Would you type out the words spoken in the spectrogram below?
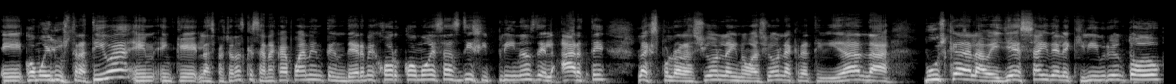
eh, como ilustrativa en, que las personas que están acá puedan entender mejor cómo esas disciplinas del arte, la exploración, la innovación, la creatividad, la búsqueda de la belleza y del equilibrio en todo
